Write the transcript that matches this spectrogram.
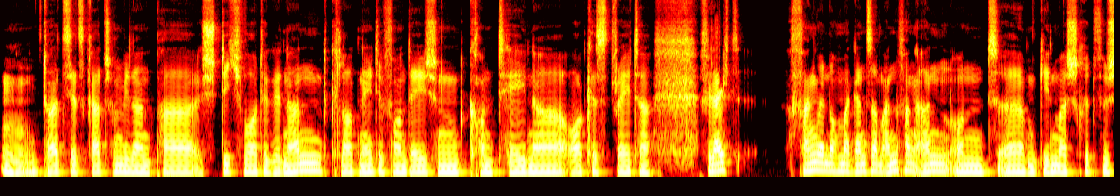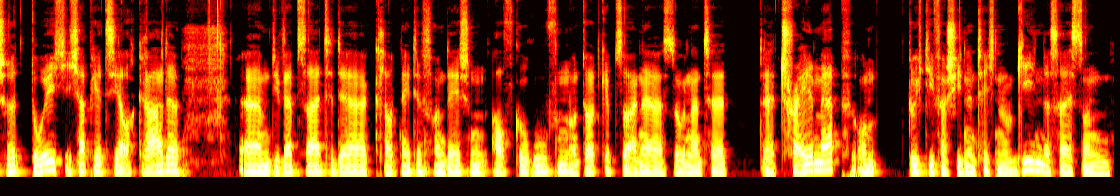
Mhm. Du hast jetzt gerade schon wieder ein paar Stichworte genannt. Cloud Native Foundation, Container, Orchestrator. Vielleicht fangen wir noch mal ganz am Anfang an und ähm, gehen mal Schritt für Schritt durch. Ich habe jetzt hier auch gerade ähm, die Webseite der Cloud Native Foundation aufgerufen und dort gibt es so eine sogenannte äh, Trail Map um, durch die verschiedenen Technologien. Das heißt, so ein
